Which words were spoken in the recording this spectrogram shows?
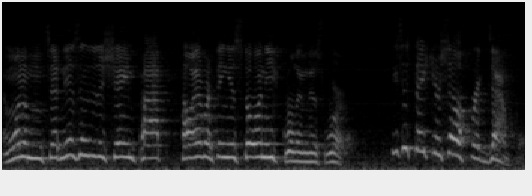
And one of them said, Isn't it a shame, Pat, how everything is so unequal in this world? He says, Take yourself, for example.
